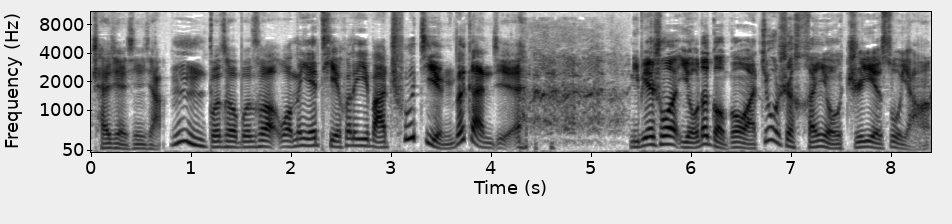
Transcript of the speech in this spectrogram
柴犬心想：嗯，不错不错，我们也体会了一把出警的感觉。你别说，有的狗狗啊，就是很有职业素养。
